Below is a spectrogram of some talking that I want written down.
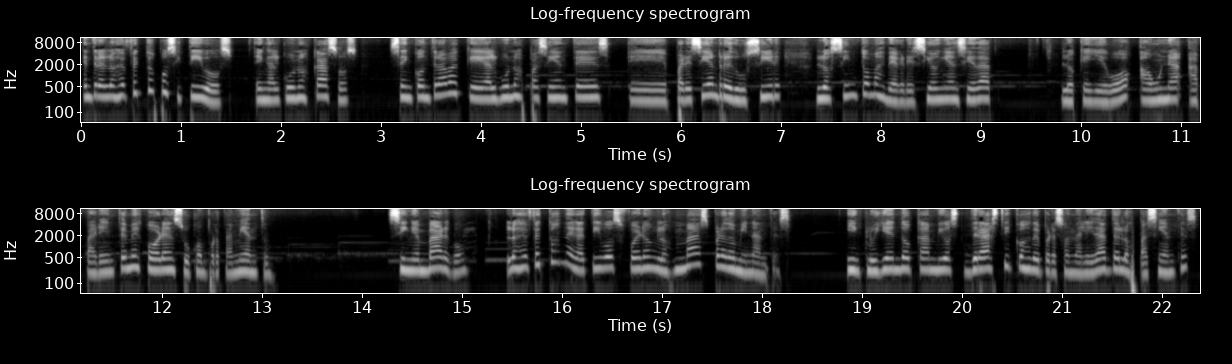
Entre los efectos positivos, en algunos casos, se encontraba que algunos pacientes eh, parecían reducir los síntomas de agresión y ansiedad, lo que llevó a una aparente mejora en su comportamiento. Sin embargo, los efectos negativos fueron los más predominantes, incluyendo cambios drásticos de personalidad de los pacientes,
